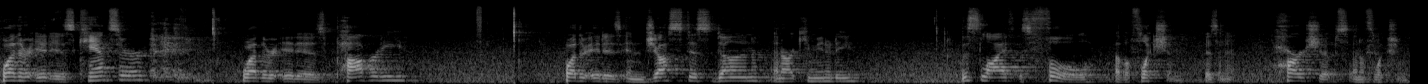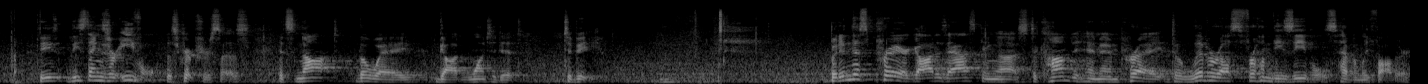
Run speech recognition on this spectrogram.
Whether it is cancer, whether it is poverty, whether it is injustice done in our community, this life is full of affliction, isn't it? Hardships, and affliction. These, these things are evil, the scripture says. It's not the way God wanted it to be. But in this prayer, God is asking us to come to Him and pray, Deliver us from these evils, Heavenly Father.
